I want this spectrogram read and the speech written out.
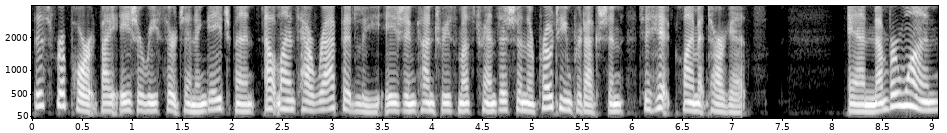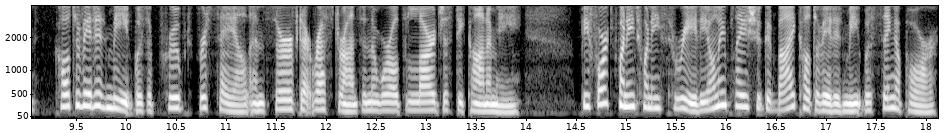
This report by Asia Research and Engagement outlines how rapidly Asian countries must transition their protein production to hit climate targets. And number one, cultivated meat was approved for sale and served at restaurants in the world's largest economy. Before 2023, the only place you could buy cultivated meat was Singapore,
